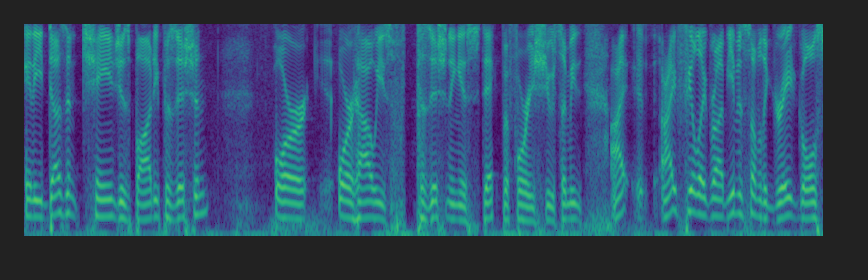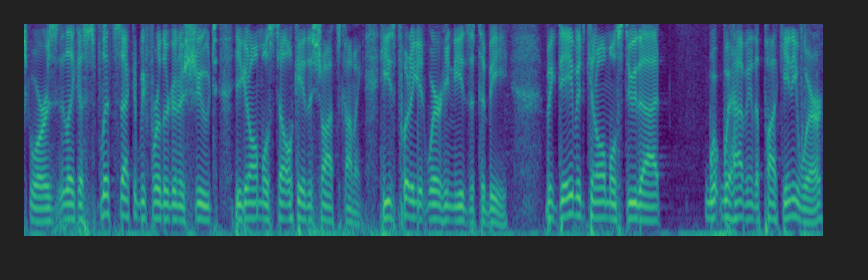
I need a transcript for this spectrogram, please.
and he doesn't change his body position or or how he's positioning his stick before he shoots. I mean, I I feel like Rob, even some of the great goal scorers, like a split second before they're going to shoot, you can almost tell, okay, the shot's coming. He's putting it where he needs it to be. McDavid can almost do that with having the puck anywhere.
